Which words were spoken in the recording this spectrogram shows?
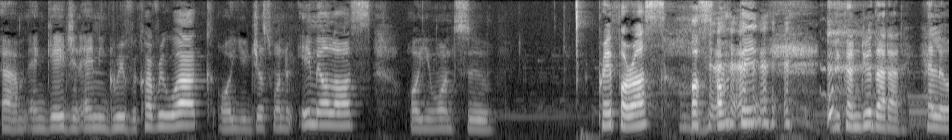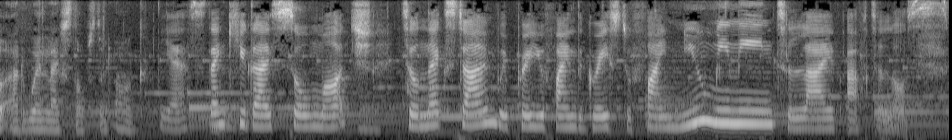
um, engage in any grief recovery work, or you just want to email us, or you want to pray for us or something, you can do that at hello at whenlifestops.org. Yes. Thank you guys so much. Till next time, we pray you find the grace to find new meaning to life after loss.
